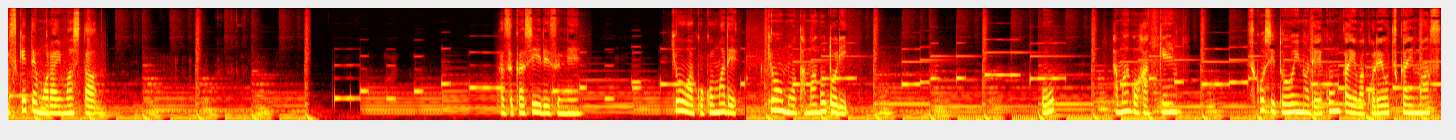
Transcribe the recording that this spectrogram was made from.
助けてもらいました。恥ずかしいですね。今日はここまで。今日も卵取り。お？卵発見。少し遠いので今回はこれを使います。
